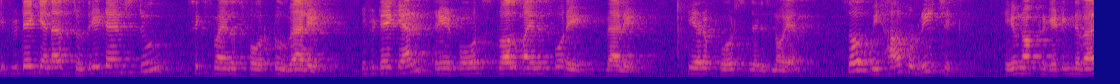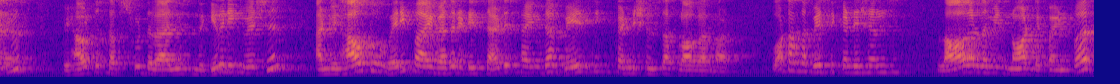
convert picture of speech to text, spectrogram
if you take n as 2, 3 times 2, 6 minus 4, 2, valid. If you take n, 3 4s, 12 minus 4, 8, valid. Here of course there is no n. So we have to recheck. Even after getting the values, we have to substitute the values in the given equation and we have to verify whether it is satisfying the basic conditions of log or not. What are the basic conditions? Logarithm is not defined for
